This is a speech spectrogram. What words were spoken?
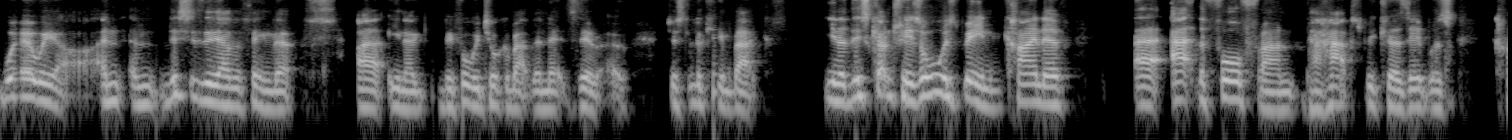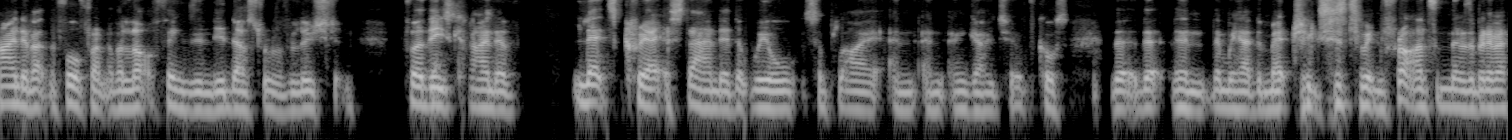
where we are, and and this is the other thing that, uh, you know, before we talk about the net zero, just looking back, you know, this country has always been kind of uh, at the forefront, perhaps because it was kind of at the forefront of a lot of things in the industrial revolution for these kind of let's create a standard that we all supply and, and, and go to. Of course, the, the, then then we had the metric system in France, and there was a bit of a,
